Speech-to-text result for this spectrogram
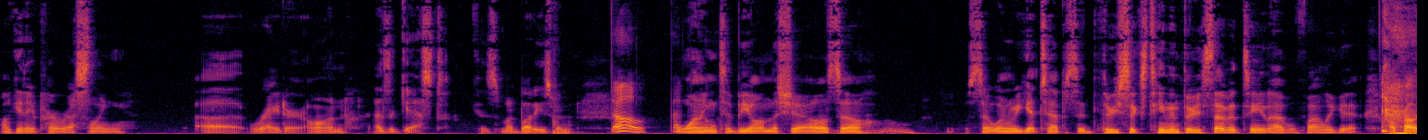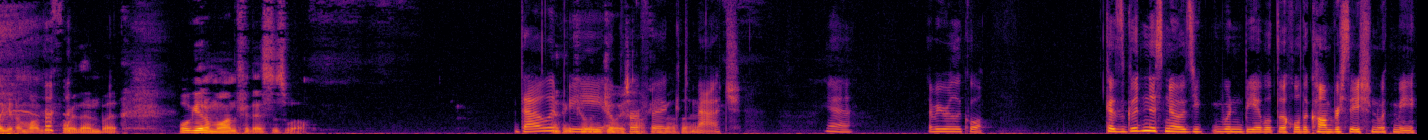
I'll get a pro wrestling uh, writer on as a guest because my buddy's been oh wanting cool. to be on the show. So, so when we get to episode three sixteen and three seventeen, I will finally get. I'll probably get him on before then, but we'll get him on for this as well. That would be a perfect match. Yeah, that'd be really cool. Because goodness knows you wouldn't be able to hold a conversation with me.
